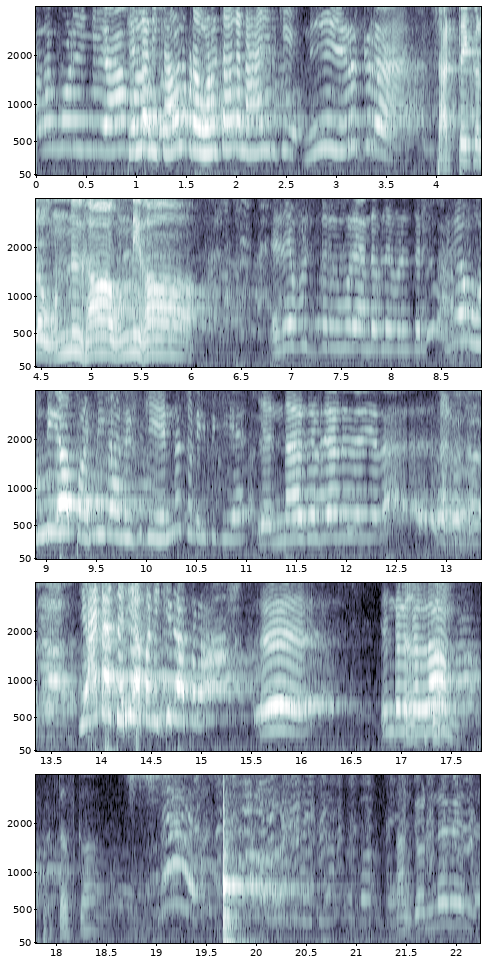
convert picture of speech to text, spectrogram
இளங்கோடின்றியா? செல்லம் நீ கவலைப்பட உனக்காக நான் இருக்கேன். நீ இருக்கிற. சட்டைக்குள்ள உண்ணுகா உன்னிகா என்னைய பிடிச்சி திருக்க முறை அந்த பிள்ளை பிடிச்சி திருக்க இதோ உன்னியா பண்ணிக்கான்னு இருக்கீங்க. என்ன சொல்லிட்டு இருக்கீங்க? என்ன சொல்றியான்னு தெரியல. ஏன்டா தெரியாம நிக்கிறா அப்புறம்? எங்களுக்கெல்லாம் பெட்டஸ்கா. நான் சொல்லவே இல்லை?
